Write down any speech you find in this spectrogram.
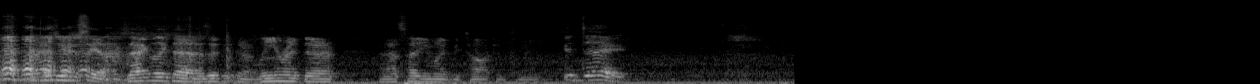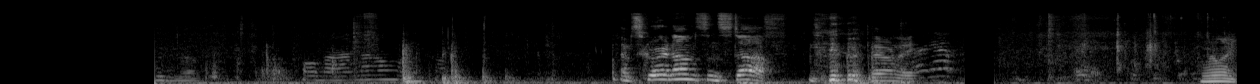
Imagine you just yeah, exactly like that, as if you know, lean right there, and that's how you might be talking to me. Good day. Hold on, no. I'm screwing on some stuff. Apparently. Hurry. Really?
